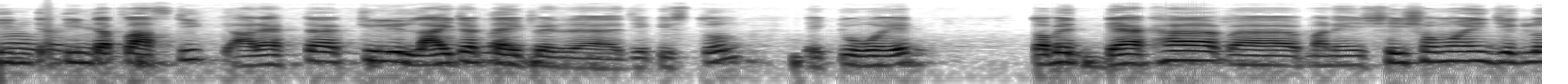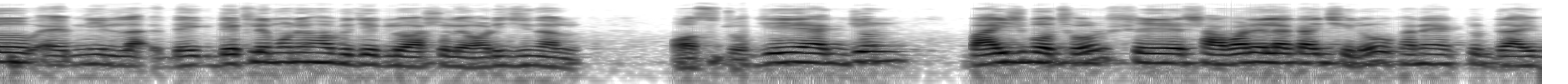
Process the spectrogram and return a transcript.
তিনটা তিনটা প্লাস্টিক আর একটা অ্যাকচুয়ালি লাইটার টাইপের যে পিস্তল, একটু ওয়েট তবে দেখা মানে সেই সময় যেগুলো এমনি দেখ- দেখলে মনে হবে যেগুলো আসলে অরিজিনাল অস্ত্র। যে একজন বাইশ বছর সে সাভার এলাকায় ছিল ওখানে একটু ড্রাইভ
